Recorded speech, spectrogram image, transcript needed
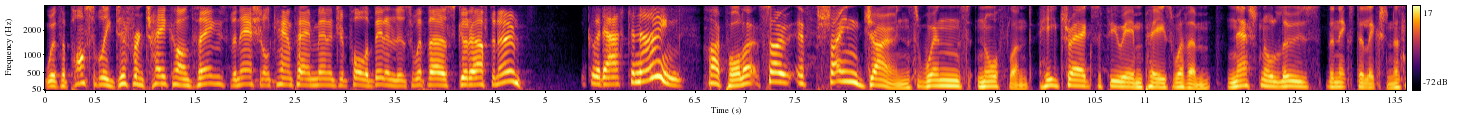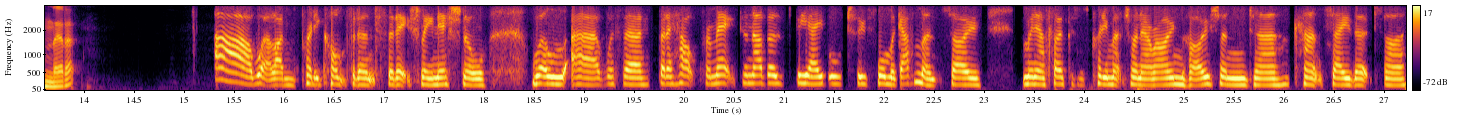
With a possibly different take on things, the National Campaign Manager Paula Bennett is with us. Good afternoon. Good afternoon. Hi, Paula. So, if Shane Jones wins Northland, he drags a few MPs with him. National lose the next election, isn't that it? Ah, well, I'm pretty confident that actually National will, uh, with a bit of help from ACT and others, be able to form a government. So, I mean, our focus is pretty much on our own vote, and uh, can't say that uh,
